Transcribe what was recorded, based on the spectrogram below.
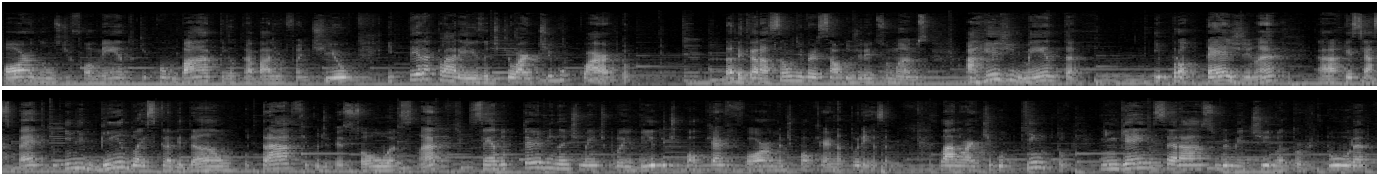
órgãos de fomento que combatem o trabalho infantil e ter a clareza de que o artigo 4 da Declaração Universal dos Direitos Humanos arregimenta e protege não é, esse aspecto, inibindo a escravidão, o tráfico de pessoas, é, sendo terminantemente proibido de qualquer forma, de qualquer natureza. Lá no artigo 5 ninguém será submetido a tortura,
